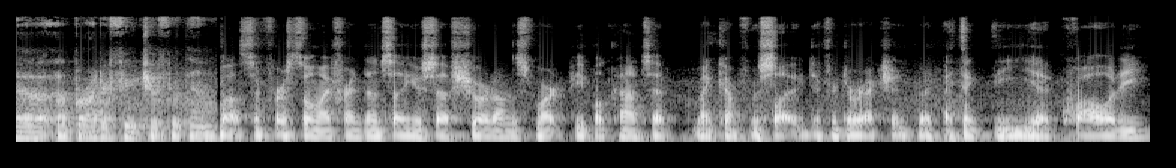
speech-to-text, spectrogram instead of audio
a, a brighter future for them. Well, so first of all, my friend, don't sell yourself short on the smart people concept. It might come from a slightly different direction, but I think the uh, quality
